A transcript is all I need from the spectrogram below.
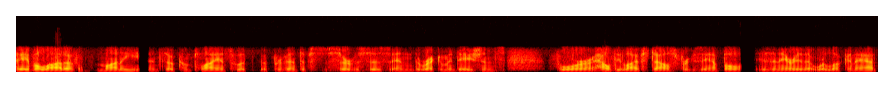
save a lot of money, and so compliance with the preventive services and the recommendations for healthy lifestyles, for example, is an area that we're looking at.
